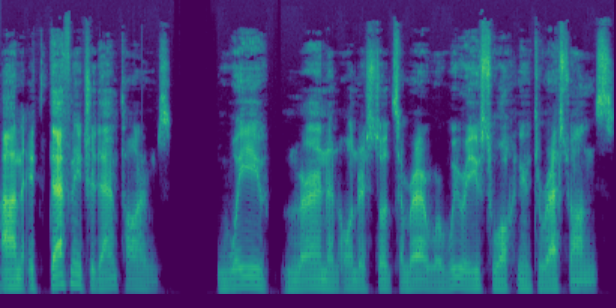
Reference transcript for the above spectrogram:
and it's definitely through them times we've learned and understood somewhere where we were used to walking into restaurants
